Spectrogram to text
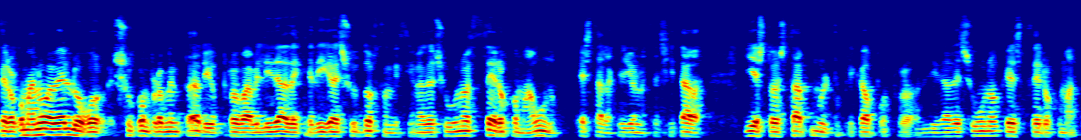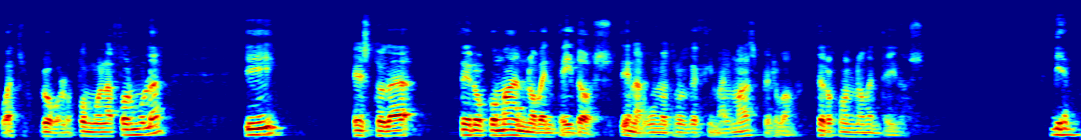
0,9, luego su complementario probabilidad de que diga E sub 2 condicionada E sub 1 es 0,1. Esta es la que yo necesitaba. Y esto está multiplicado por probabilidad de sub 1 que es 0,4. Luego lo pongo en la fórmula y esto da 0,92. Tiene algún otro decimal más, pero vamos, 0,92. Bien,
